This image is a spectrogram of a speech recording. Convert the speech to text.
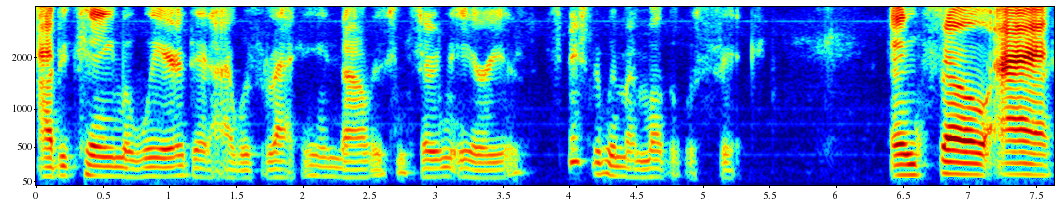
I became aware that I was lacking in knowledge in certain areas, especially when my mother was sick. And so I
